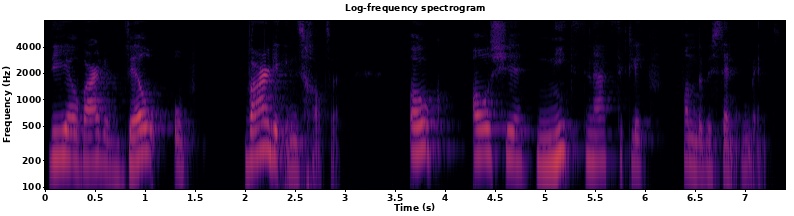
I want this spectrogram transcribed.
die jouw waarde wel op waarde inschatten. Ook als je niet de laatste klik van de bestelling bent.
